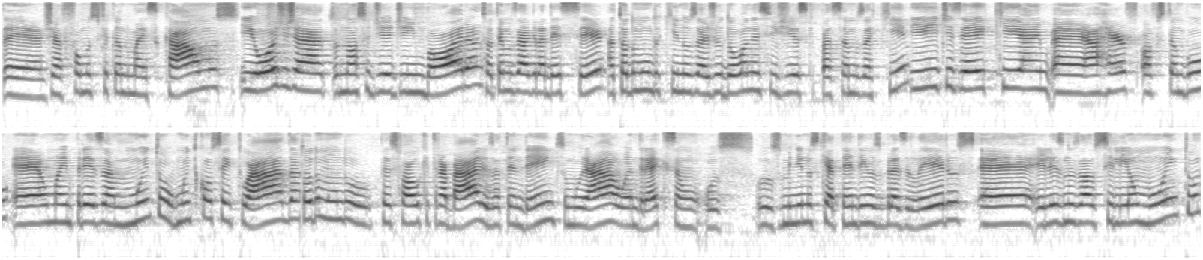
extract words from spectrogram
é, já fomos ficando mais calmos e hoje já é o nosso dia de ir embora, só temos a agradecer a todo mundo que nos ajudou nesses dias que passamos aqui e dizer que a, é, a Hair of Istanbul é uma empresa muito, muito conceituada, todo mundo, o pessoal que trabalha, os atendentes, o Mural, o André, que são os, os meninos que atendem os brasileiros, é, eles nos auxiliam muito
